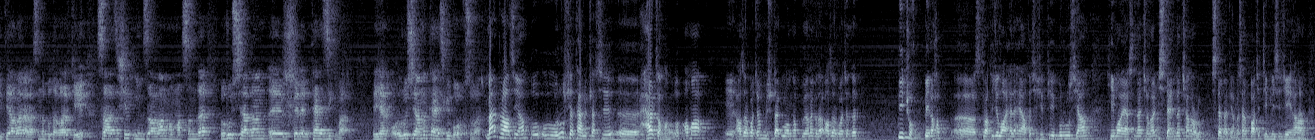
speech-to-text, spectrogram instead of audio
iddialar arasında bu da var ki, sazişin imzalanmamasında Rusiyadan e, belə təzyiq var. E, yəni Rusiyanın təzyiqi qorxusu var. Mən razıyam. Bu Rusiya təhlükəsi e, hər zaman olub, amma e, Azərbaycan müstəqil olandan bu yana qədər Azərbaycanda bir çox beynəlxalq e, strateji layihələr həyata keçirilib ki, bu Rusiyanın himayəsindən kənar, istəyindən kənar olub. İstəmədiyi, məsələn, Bakı, Tbilisi, Ceyhan, hə.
